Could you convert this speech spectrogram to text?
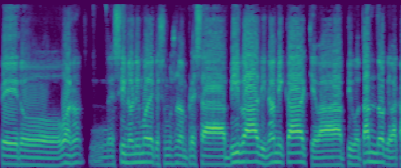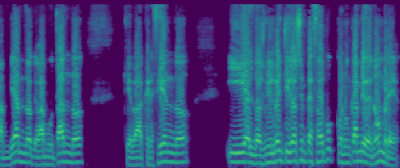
pero bueno, es sinónimo de que somos una empresa viva, dinámica, que va pivotando, que va cambiando, que va mutando, que va creciendo. Y el 2022 empezó con un cambio de nombre,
